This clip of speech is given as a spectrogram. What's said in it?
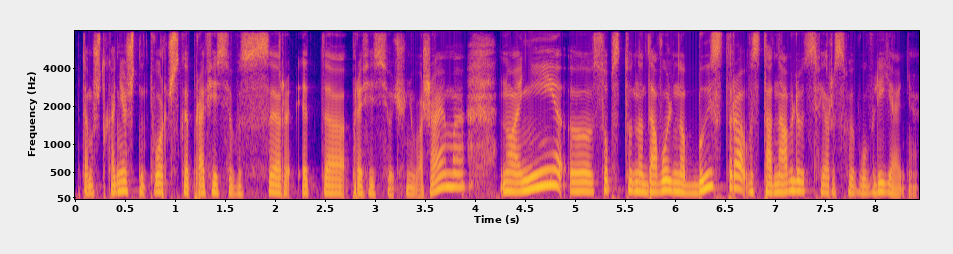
потому что, конечно, творческая профессия в СССР – это профессия очень уважаемая, уважаемые, но они, э, собственно, довольно быстро восстанавливают сферы своего влияния.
